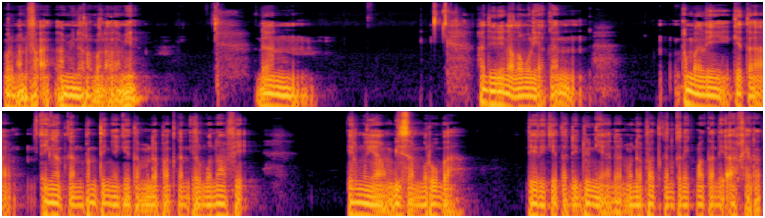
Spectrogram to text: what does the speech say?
bermanfaat. Amin ya rabbal alamin. Dan hadirin Allah muliakan kembali kita ingatkan pentingnya kita mendapatkan ilmu nafi ilmu yang bisa merubah diri kita di dunia dan mendapatkan kenikmatan di akhirat.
